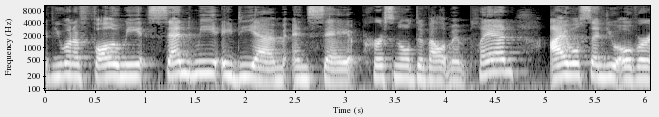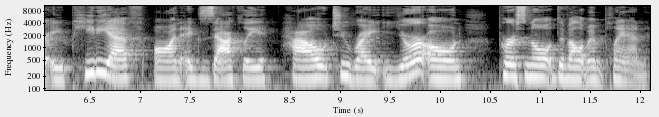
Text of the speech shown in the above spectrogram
if you want to follow me send me a dm and say personal development plan I will send you over a PDF on exactly how to write your own personal development plan.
